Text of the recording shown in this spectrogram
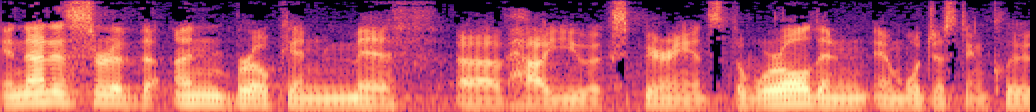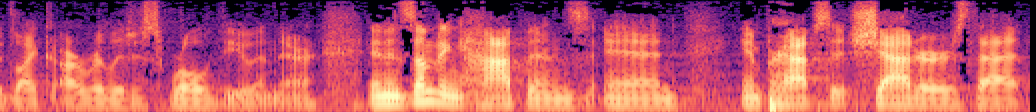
and that is sort of the unbroken myth of how you experience the world. And, and we'll just include like our religious worldview in there. And then something happens, and and perhaps it shatters that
